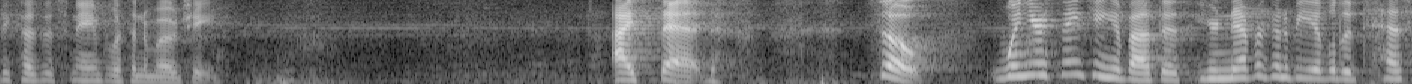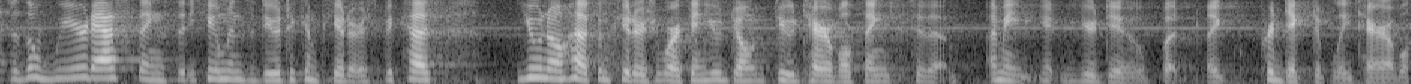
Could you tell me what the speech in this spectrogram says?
because it's named with an emoji. I said. So, when you're thinking about this, you're never going to be able to test the weird ass things that humans do to computers because you know how computers work and you don't do terrible things to them. I mean, you, you do, but like predictably terrible.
